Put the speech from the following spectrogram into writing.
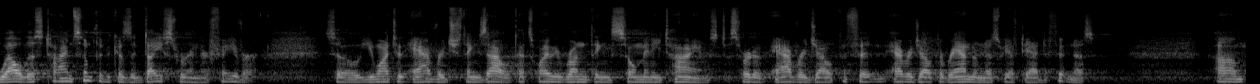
well this time simply because the dice were in their favor. So you want to average things out. That's why we run things so many times to sort of average out the fit, average out the randomness we have to add to fitness. Um,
